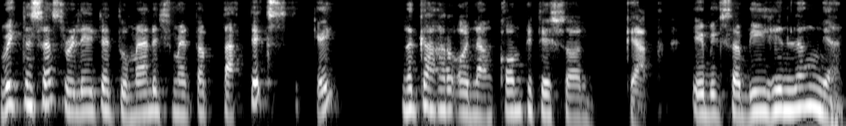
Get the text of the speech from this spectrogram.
weaknesses related to management of tactics, okay, nagkakaroon ng competition gap. Ibig sabihin lang niyan,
